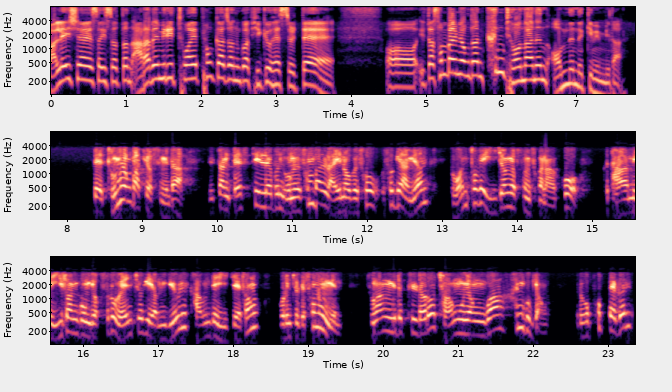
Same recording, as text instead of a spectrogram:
말레이시아에서 있었던 아랍에미리트와의 평가전과 비교했을 때 어, 일단 선발 명단 큰 변화는 없는 느낌입니다. 네, 두 명 바뀌었습니다. 일단 베스트 11 오늘 선발 라인업을 소, 소개하면 원톱에 이정엽 선수가 나왔고 그 다음에 이선 공격수로 왼쪽에 염기훈, 가운데 이재성, 오른쪽에 손흥민, 중앙 미드필더로 정우영과 한국영, 그리고 포백은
